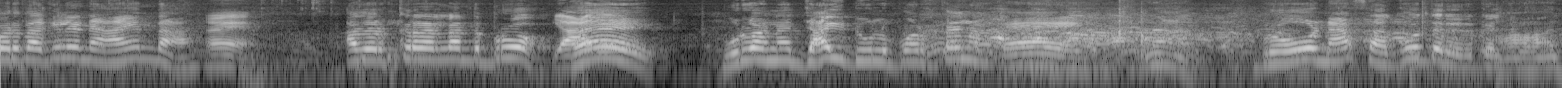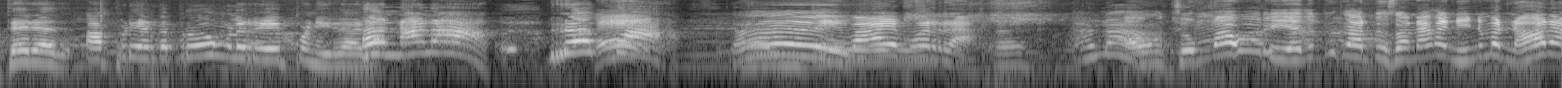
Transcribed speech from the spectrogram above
ஒரு வகையில நியாயம் தான். அது இருக்கிறல்ல அந்த ப்ரோ? ஏய் முருகண்ணா ஜாக்கெட் உள்ள போறேன் ஏய் ப்ரோனா சகோதரர்கள் தெரியாது. அப்படி அந்த ப்ரோ உங்களை ரேப் பண்ணிடுறாரு. நானா? ரேப்பா வாய போடுறா. அவங்க சும்மா ஒரு எதிர்ப்புக்காரத்து சொன்னாங்க. நீ இனிமே நானா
